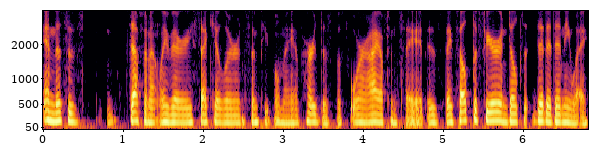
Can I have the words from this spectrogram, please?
and this is definitely very secular, and some people may have heard this before. I often say it is they felt the fear and did it anyway.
